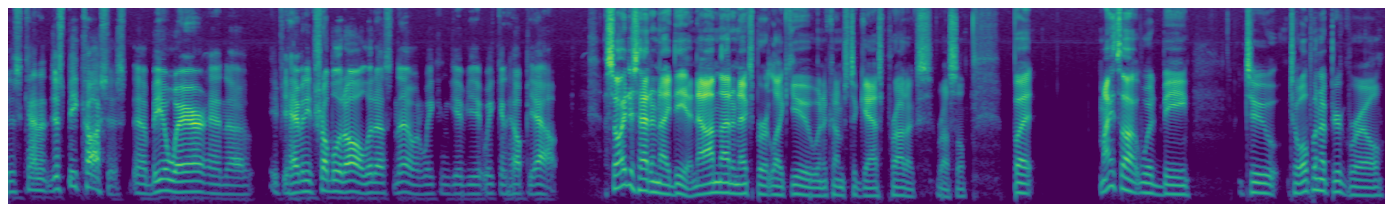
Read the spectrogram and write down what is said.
just kind of just be cautious, uh, be aware, and uh, if you have any trouble at all, let us know, and we can give you we can help you out. So I just had an idea. Now I'm not an expert like you when it comes to gas products, Russell, but my thought would be to to open up your grill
